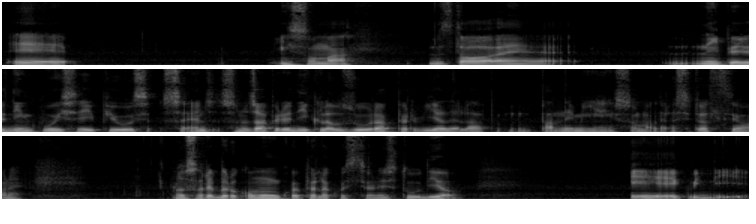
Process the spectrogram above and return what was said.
e insomma, sto, eh, nei periodi in cui sei più... sono già periodi di clausura per via della pandemia, insomma, della situazione. Lo sarebbero comunque per la questione studio e quindi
